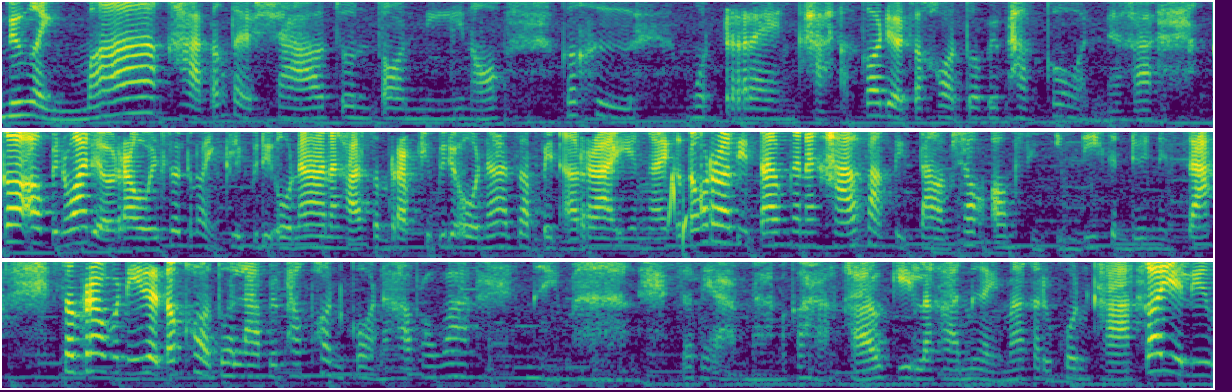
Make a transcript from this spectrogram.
เหนื่อยมากค่ะ ตั้งแต่เช้าจนตอนนี้เนาะก็คือหมดแรงค่ะ ก็เดี๋ยวจะขอตัวไปพักก่อนนะคะ ก็เอาเป็นว่าเดี๋ยวเราไว้เจอกันใหม่คลิปวิดีโอหน้านะคะสำหรับคลิปวิดีโอหน้าจะเป็นอะไรยังไง ก็ต้องรอติดตามกันนะคะ ฝากติดตามช่องออมสินอินดี้กันด้วยนะจ๊ะสำหรับวันนี้เดี๋ยวต้องขอตัวลาไปพักผ่อนก่อนนะคะ เพราะว่าเหนื่อย จะไปอาบน้ำแล้วก็หาข้าวกินละค่ะเหนื่อยมากค่ะทุกคนค่ะ ก็อย่าลืม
